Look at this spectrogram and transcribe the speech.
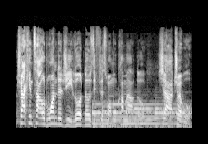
Track entitled Wonder G. Lord knows if this one will come out though. Shout out treble.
